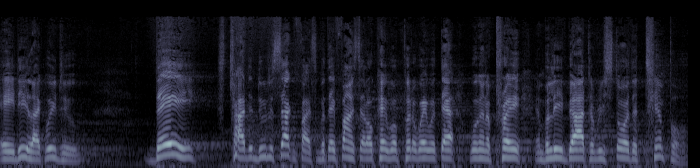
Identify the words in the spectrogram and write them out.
AD like we do, they tried to do the sacrifice, but they finally said, okay, we'll put away with that. We're going to pray and believe God to restore the temple.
